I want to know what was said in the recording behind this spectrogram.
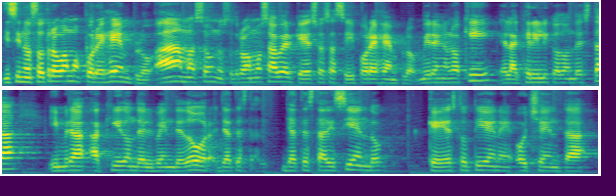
Y si nosotros vamos, por ejemplo, a Amazon, nosotros vamos a ver que eso es así. Por ejemplo, mírenlo aquí, el acrílico donde está, y mira aquí donde el vendedor ya te está, ya te está diciendo que esto tiene 80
